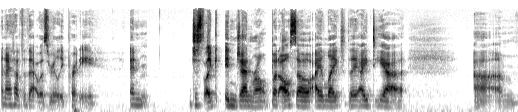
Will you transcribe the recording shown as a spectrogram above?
And I thought that that was really pretty. And just like in general, but also I liked the idea um,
